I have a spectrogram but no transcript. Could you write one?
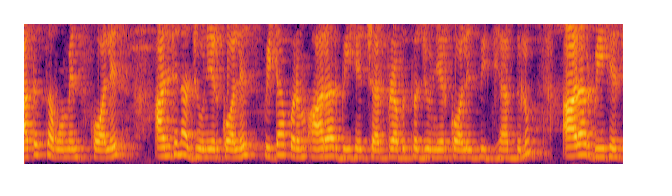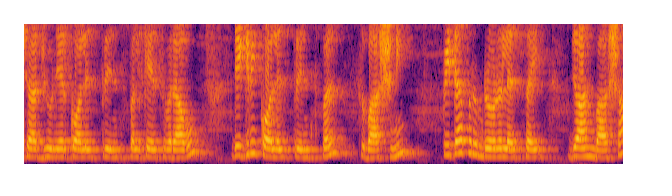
Adarsh women's college Anjana junior college Pithapuram RRBHR ప్రభుత్వ జూనియర్ కాలేజ్ విద్యార్థులు RRBHR junior college principal Keshavarao degree college principal Subhashini Pithapuram rural SI John Basha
